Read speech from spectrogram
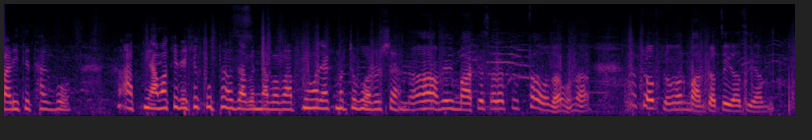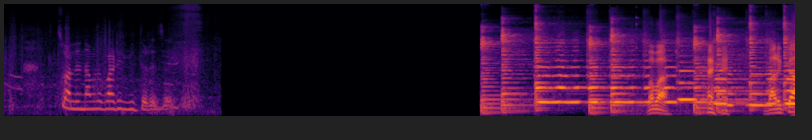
বাড়িতে থাকব। আপনি আমাকে রেখে কোথাও যাবেন না বাবা আপনি আমার একমাত্র ভরসা। না আমি মাকে ছাড়া কোথাও যাব না। সব সময় মার কাছেই আছি আমি। চলেন আমরা বাড়ির ভিতরে যাই। বাবা বাড়িটা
